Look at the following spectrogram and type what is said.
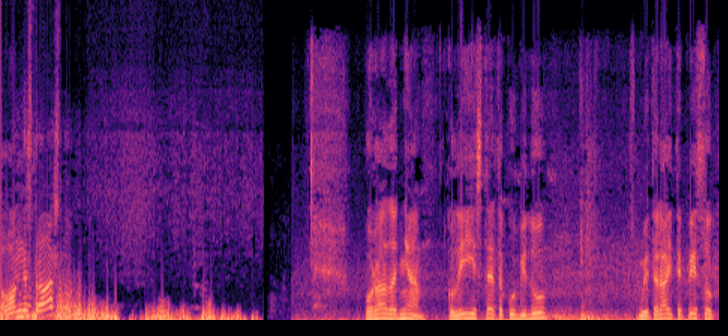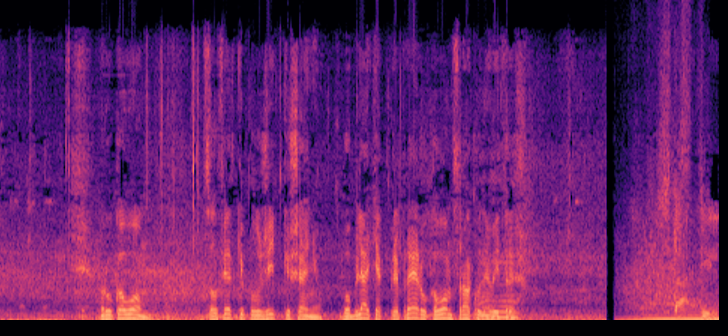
А вам не страшно? Порада дня. Коли їсте таку біду, витирайте писок рукавом. Салфетки положіть в кишеню. Бо, блядь, як припре, рукавом сраку не витриш. Стиль.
